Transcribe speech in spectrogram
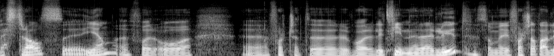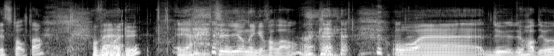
Westerdals igjen for å eh, fortsette vår litt finere lyd, som vi fortsatt er litt stolt av. Og hvem er Eh, du? Jeg heter Jon Inge Falldalen. og eh, du, du hadde jo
